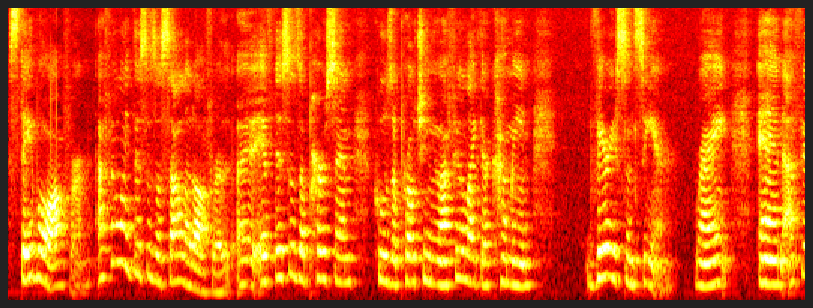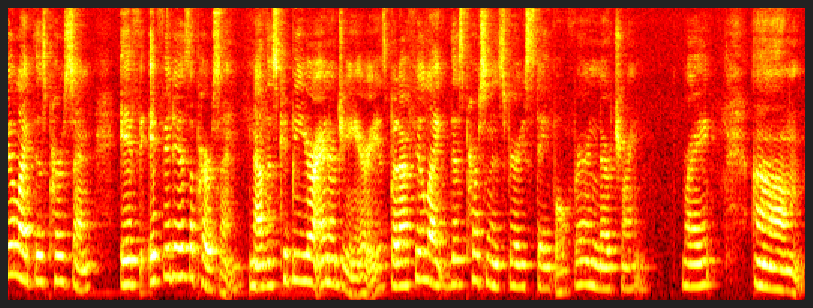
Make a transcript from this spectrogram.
stable offer. I feel like this is a solid offer. Uh, if this is a person who's approaching you, I feel like they're coming very sincere, right? And I feel like this person, if, if it is a person, now this could be your energy Aries, but I feel like this person is very stable, very nurturing, right? Um,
